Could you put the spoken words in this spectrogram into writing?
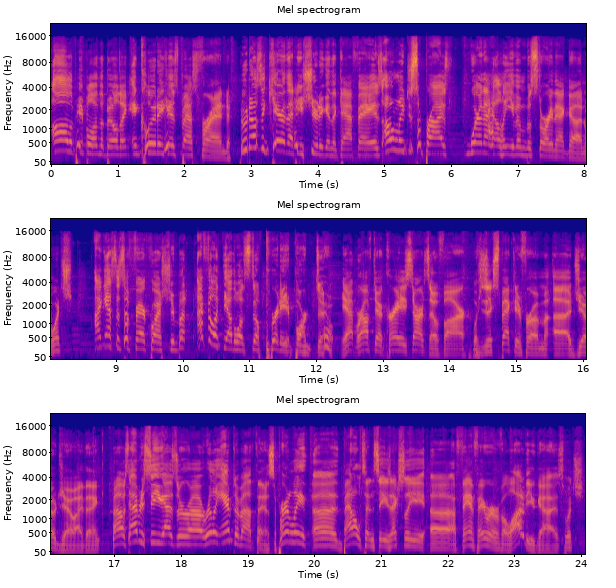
all the people in the building, including his best friend, who doesn't care that he's shooting in the cafe, is only just surprised where the hell he even was storing that gun, which I guess it's a fair question, but I feel like the other one's still pretty important too. Yep, we're off to a crazy start so far, which is expected from uh, JoJo, I think. But I was happy to see you guys are uh, really amped about this. Apparently, uh, Battle Tendency is actually uh, a fan favorite of a lot of you guys, which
